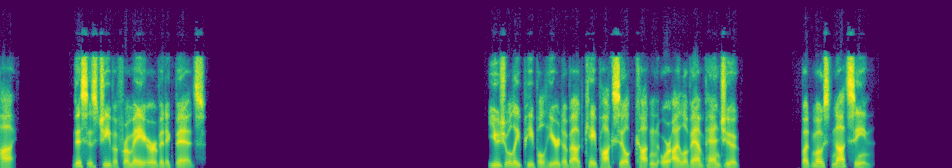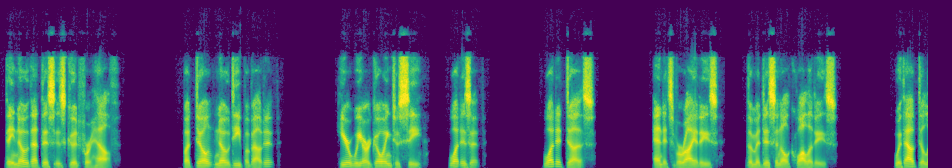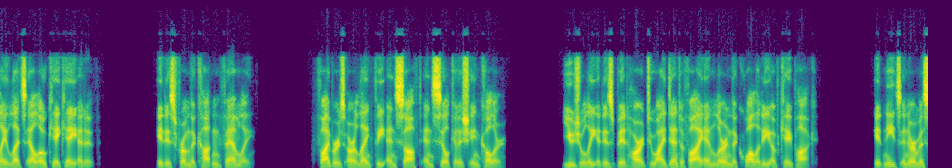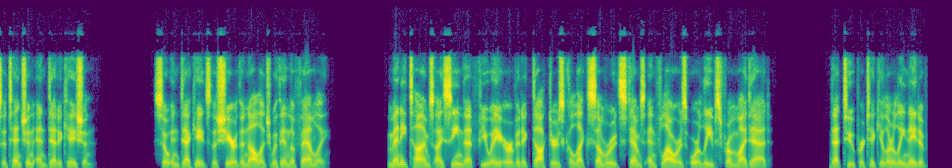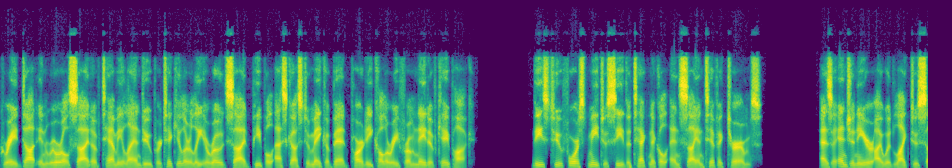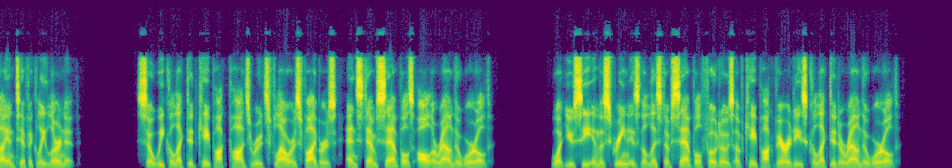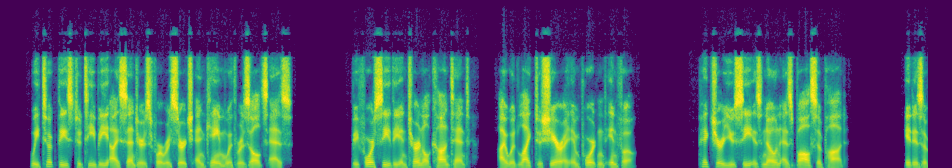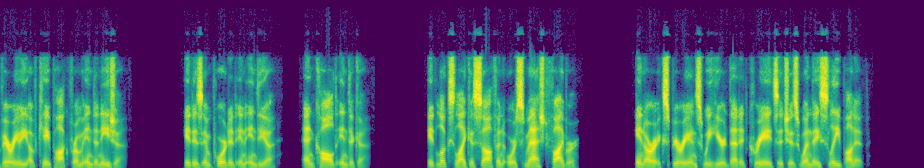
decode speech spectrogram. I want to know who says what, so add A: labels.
A: Hi. This is Jiva from Ayurvedic Beds. Usually people heard about Kapok silk cotton or Ilavampanju. But most not seen. They know that this is good for health. But don't know deep about it. Here we are going to see, what is it? What it does. And its varieties, the medicinal qualities. Without delay let's LOKK edit. It is from the cotton family. Fibers are lengthy and soft and silkish in color. Usually it is bit hard to identify and learn the quality of kapok. It needs enormous attention and dedication. So in decades the share the knowledge within the family. Many times I seen that few Ayurvedic doctors collect some root stems and flowers or leaves from my dad. That too particularly native grade. Dot in rural side of Tamil Nadu particularly a roadside people ask us to make a bed party colory from native kapok. These two forced me to see the technical and scientific terms. As an engineer I would like to scientifically learn it. So we collected kapok pods roots flowers fibers and stem samples all around the world. What you see in the screen is the list of sample photos of kapok varieties collected around the world. We took these to TBI centers for research and came with results as. Before see the internal content, I would like to share a important info. Picture you see is known as balsa pod. It is a variety of kapok from Indonesia. It is imported in India, and called indica. It looks like a softened or smashed fiber. In our experience we hear that it creates itches when they sleep on it.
